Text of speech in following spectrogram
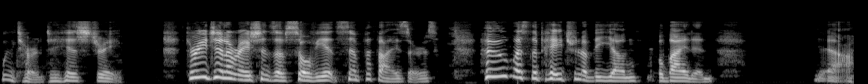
we turn to history. Three generations of Soviet sympathizers. Who was the patron of the young Joe Biden? Yeah.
